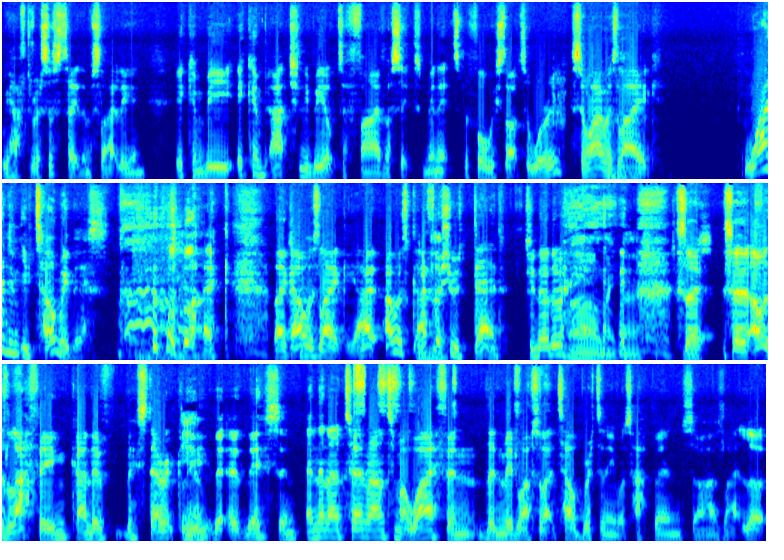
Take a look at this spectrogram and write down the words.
we have to resuscitate them slightly, and it can be it can actually be up to five or six minutes before we start to worry." So I was mm. like why didn't you tell me this? like, like I was like, I, I was, I thought she was dead. Do you know what I mean? Oh my gosh! so, so I was laughing kind of hysterically yeah. at this, and and then I turned around to my wife, and the midwives were like, "Tell Brittany what's happened." So I was like, "Look,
